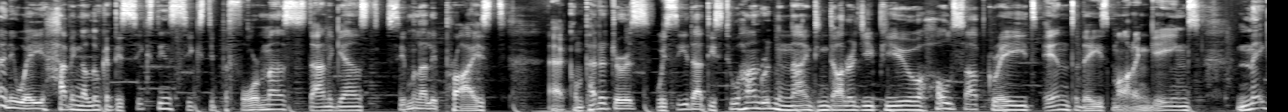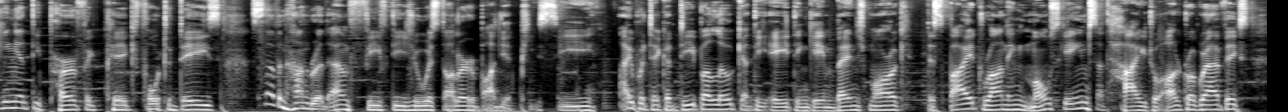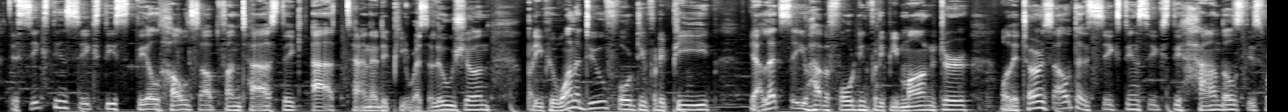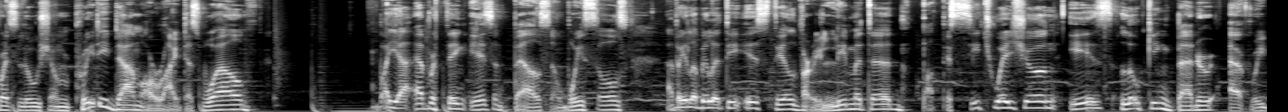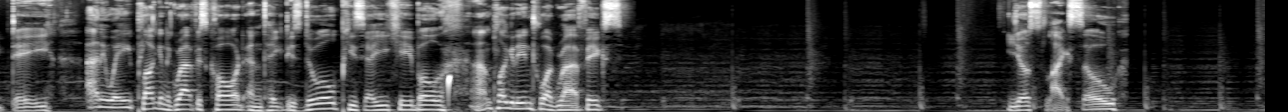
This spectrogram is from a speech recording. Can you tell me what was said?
Anyway, having a look at the 1660 performance stand against similarly priced uh, competitors, we see that this $219 GPU holds up great in today's modern games, making it the perfect pick for today's 750 US dollar budget PC. I would take a deeper look at the 18 game benchmark. Despite running most games at high to ultra graphics, the 1660 still holds up fantastic at 1080p resolution, but if you wanna do 1440p, yeah, let's say you have a 1440p monitor, well it turns out that 1660 handles this resolution pretty damn alright as well. But yeah, everything isn't bells and whistles, availability is still very limited, but the situation is looking better every day. Anyway, plug in the graphics card and take this dual PCIe cable and plug it into our graphics just like so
